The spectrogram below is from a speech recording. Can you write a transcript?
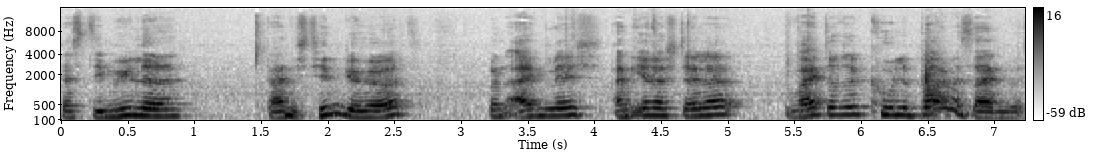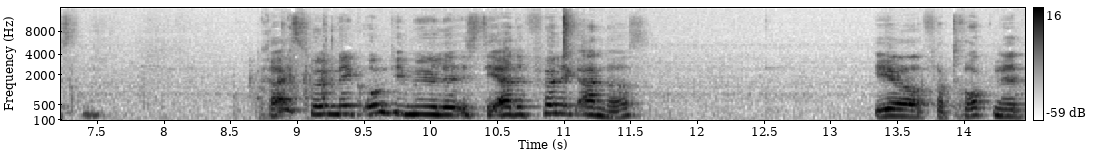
dass die Mühle da nicht hingehört und eigentlich an ihrer Stelle weitere coole Bäume sein müssten. Kreisförmig um die Mühle ist die Erde völlig anders. Eher vertrocknet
